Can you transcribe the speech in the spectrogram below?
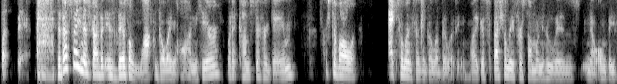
But the best way to describe it is there's a lot going on here when it comes to her game. First of all, excellent physical ability, like especially for someone who is, you know, only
